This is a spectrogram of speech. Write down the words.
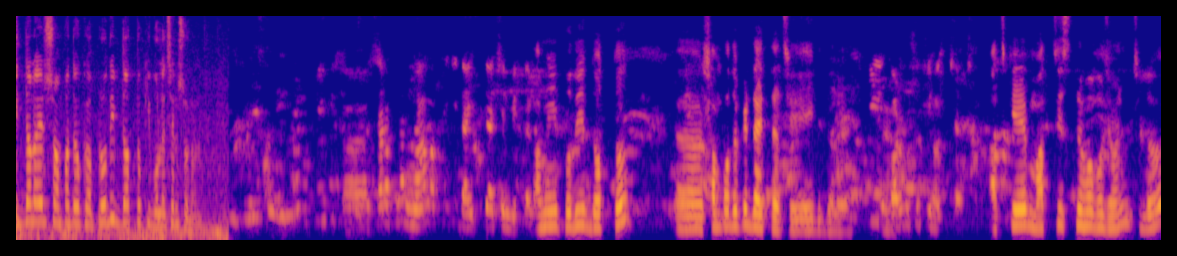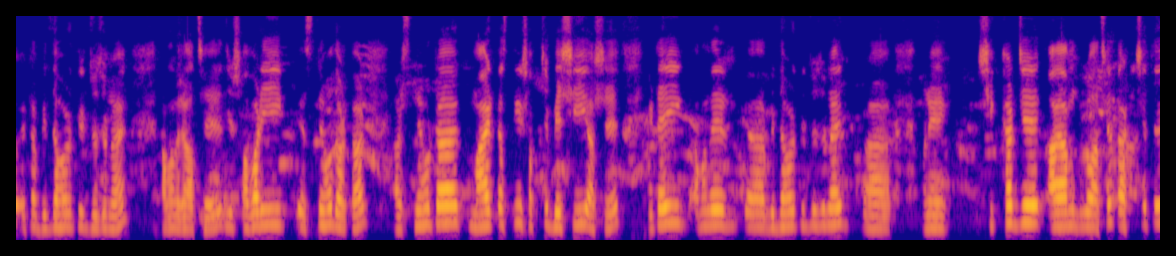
বিদ্যালয়ের সম্পাদক প্রদীপ দত্ত কি বলেছেন শুনুন। স্যার আপনার নাম আপনি কি দায়িত্বে আছেন বিদ্যালয়ে? আমি প্রদীপ দত্ত সম্পাদকের দায়িত্বে আছি এই বিদ্যালয়ে। আজকে? মাতৃস্নেহ ভোজন ছিল এটা বিদ্যাভারতীর যোজনায় আমাদের আছে যে সবারই স্নেহ দরকার আর স্নেহটা মায়ের কাছ থেকে সবচেয়ে বেশি আসে। এটাই আমাদের বিদ্যাভারতীর যোজনায় মানে শিক্ষার যে আয়ামগুলো আছে তার চেয়ে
